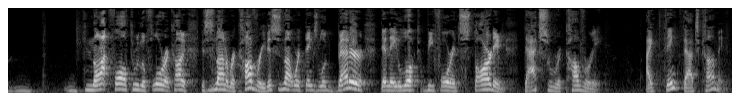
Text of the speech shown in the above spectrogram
not fall through the floor economy. This is not a recovery. This is not where things look better than they looked before it started. That's recovery. I think that's coming.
